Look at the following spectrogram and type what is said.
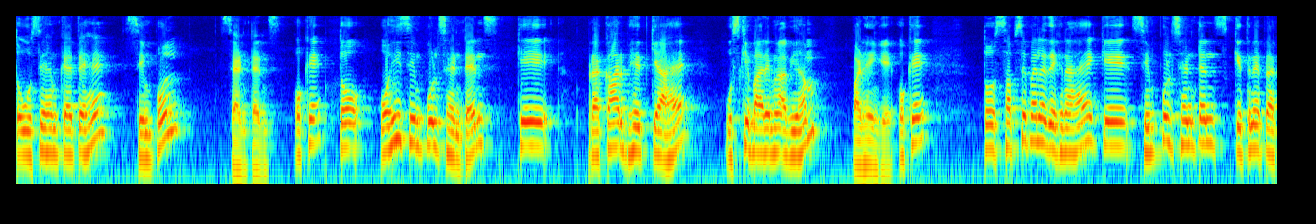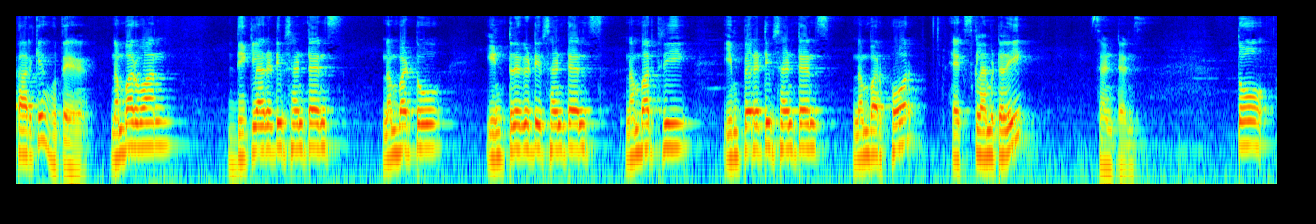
तो उसे हम कहते हैं सिंपल सेंटेंस ओके तो वही सिंपल सेंटेंस के प्रकार भेद क्या है, उसके बारे में अभी हम पढ़ेंगे ओके तो सबसे पहले देखना है कि सिंपल सेंटेंस कितने प्रकार के होते हैं। Number one declarative sentence number two interrogative sentence number three imperative sentence number four exclamatory sentence तो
